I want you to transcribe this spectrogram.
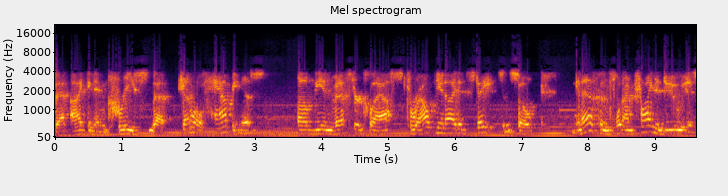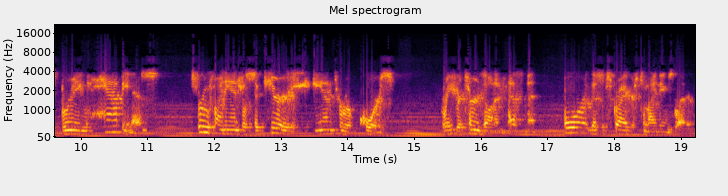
that I can increase that general happiness of the investor class throughout the United States. And so, in essence, what I'm trying to do is bring happiness through financial security and through, of course, great returns on investment for the subscribers to my newsletter.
